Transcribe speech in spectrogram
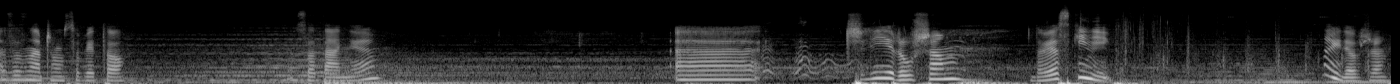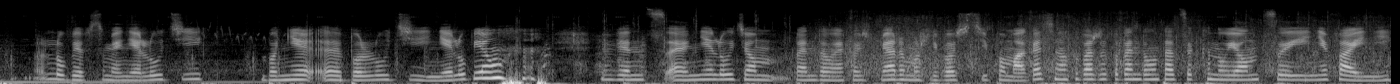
Zaznaczę sobie to zadanie. Eee, czyli ruszam do jaskini. No i dobrze. Lubię w sumie nie ludzi, bo nie, e, bo ludzi nie lubię. Więc e, nie ludziom będą jakoś w miarę możliwości pomagać, no chyba, że to będą tacy knujący i niefajni,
